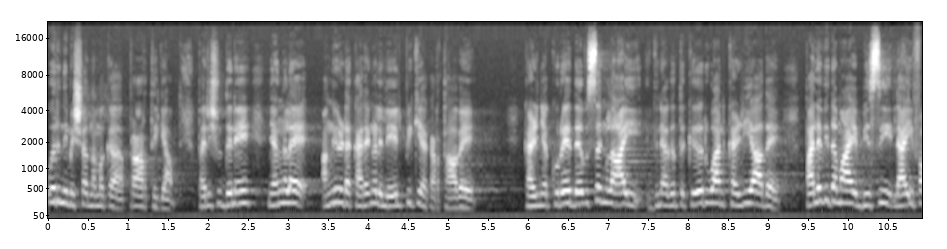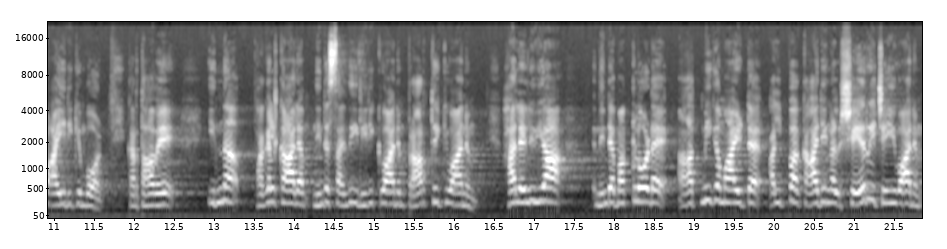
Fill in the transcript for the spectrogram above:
ഒരു നിമിഷം നമുക്ക് പ്രാർത്ഥിക്കാം. പരിശുദ്ധനെ ഞങ്ങളെ അങ്ങയുടെ കരങ്ങളിൽ ഏൽപ്പിക്കുക കർത്താവേ. കഴിഞ്ഞ കുറേ ദിവസങ്ങളായി ഇതിനകത്ത് കയറുവാൻ കഴിയാതെ പലവിധമായ ബിസി ലൈഫായിരിക്കുമ്പോൾ കർത്താവെ ഇന്ന് പകൽക്കാലം നിന്റെ സന്നിധിയിൽ ഇരിക്കുവാനും പ്രാർത്ഥിക്കുവാനും ഹലലുയ നിന്റെ മക്കളോട് ആത്മീകമായിട്ട് അല്പ കാര്യങ്ങൾ ഷെയർ ചെയ്യുവാനും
